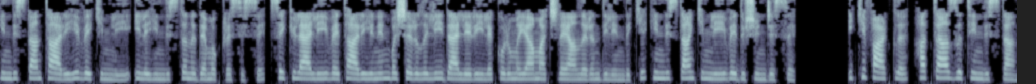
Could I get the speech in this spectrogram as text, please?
Hindistan tarihi ve kimliği ile Hindistan'ı demokrasisi, sekülerliği ve tarihinin başarılı liderleriyle korumayı amaçlayanların dilindeki Hindistan kimliği ve düşüncesi. İki farklı, hatta zıt Hindistan.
